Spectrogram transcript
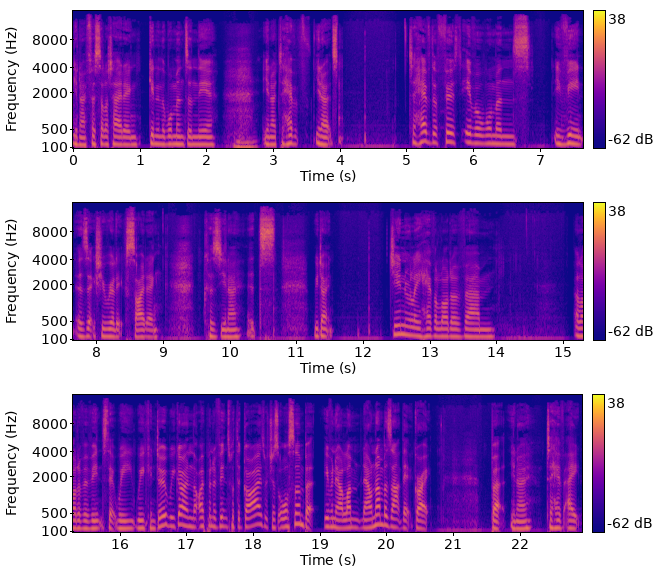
you know, facilitating, getting the women's in there you know to have you know it's to have the first ever women's event is actually really exciting because you know it's we don't generally have a lot of um, a lot of events that we we can do. We go in the open events with the guys, which is awesome, but even our our numbers aren't that great. But you know, to have eight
